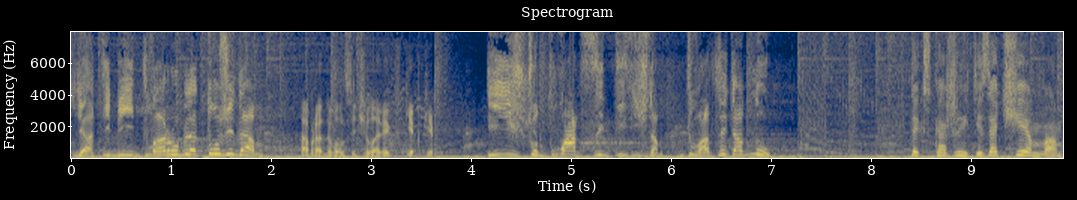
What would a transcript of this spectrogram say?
«Я тебе и 2 рубля тоже дам!» — обрадовался человек в кепке. «И еще 20 тысяч дам! 21!» Так скажите, зачем вам?»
